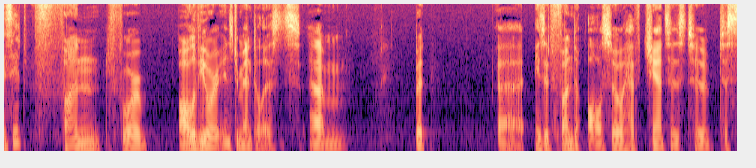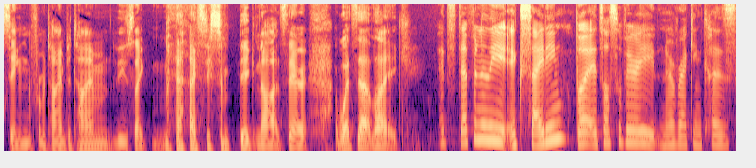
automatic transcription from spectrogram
Is it fun for all of you are instrumentalists, um, but uh, is it fun to also have chances to to sing from time to time? These like I see some big nods there. What's that like? It's definitely exciting, but it's also very nerve wracking because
